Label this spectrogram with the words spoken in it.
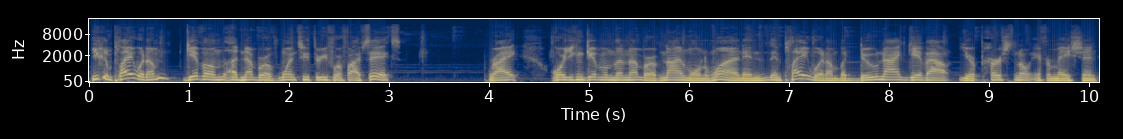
you can play with them, give them a number of one, two, three, four, five, six, right? Or you can give them the number of 911 and, and play with them, but do not give out your personal information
